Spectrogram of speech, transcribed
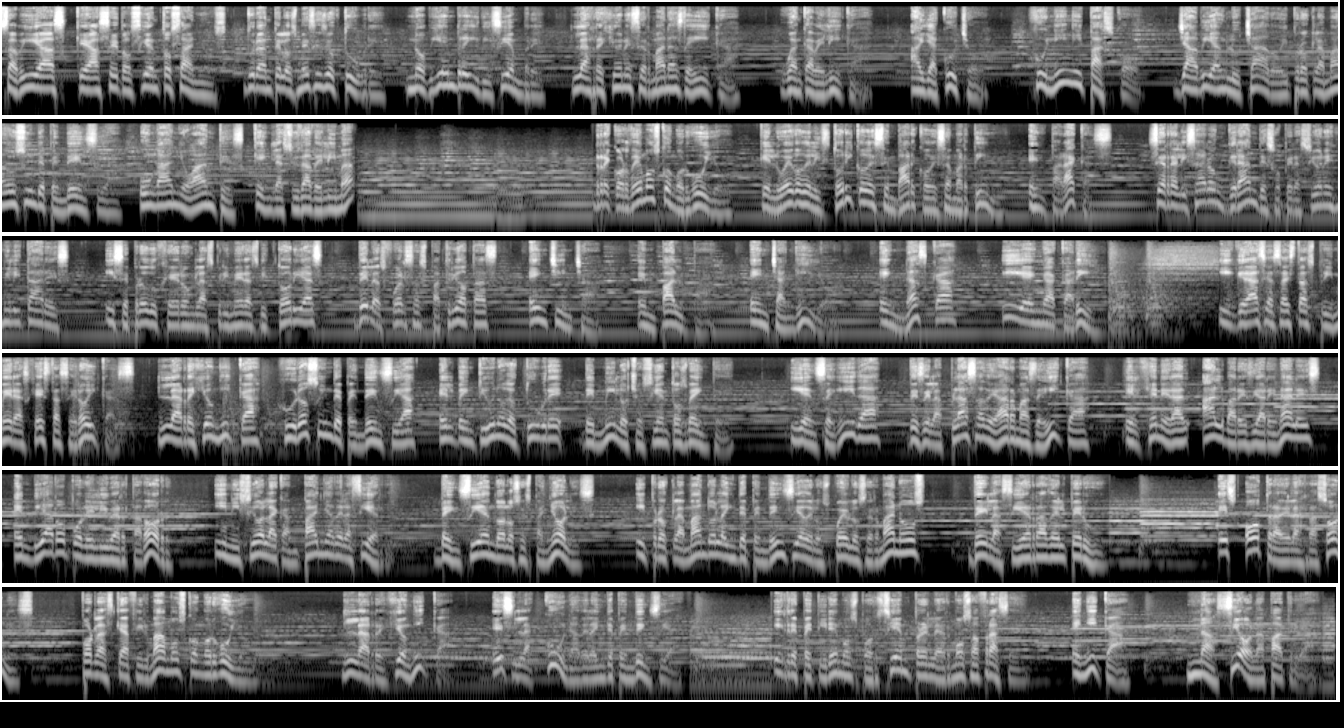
¿Sabías que hace 200 años, durante los meses de octubre, noviembre y diciembre, las regiones hermanas de Ica, Huancavelica, Ayacucho, Junín y Pasco ya habían luchado y proclamado su independencia un año antes que en la ciudad de Lima? Recordemos con orgullo que luego del histórico desembarco de San Martín, en Paracas, se realizaron grandes operaciones militares y se produjeron las primeras victorias de las fuerzas patriotas en Chincha, en Palpa, en Changuillo, en Nazca y en Acarí. Y gracias a estas primeras gestas heroicas, la región Ica juró su independencia el 21 de octubre de 1820. Y enseguida, desde la Plaza de Armas de Ica, el general Álvarez de Arenales, enviado por el Libertador, inició la campaña de la Sierra venciendo a los españoles y proclamando la independencia de los pueblos hermanos de la Sierra del Perú. Es otra de las razones por las que afirmamos con orgullo, la región Ica es la cuna de la independencia. Y repetiremos por siempre la hermosa frase, en Ica nació la patria.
